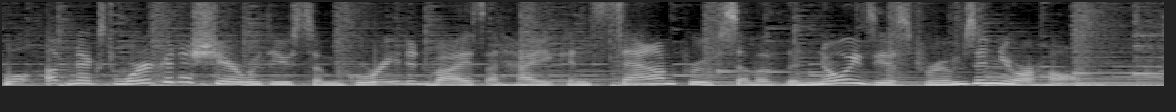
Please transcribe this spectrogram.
Well, up next, we're going to share with you some great advice on how you can soundproof some of the noisiest rooms in your home.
